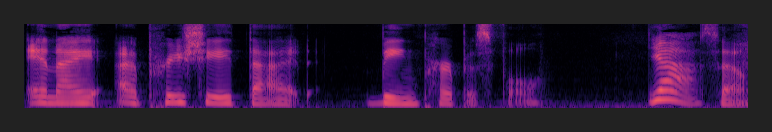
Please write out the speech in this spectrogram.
And I appreciate that being purposeful. Yeah. So,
